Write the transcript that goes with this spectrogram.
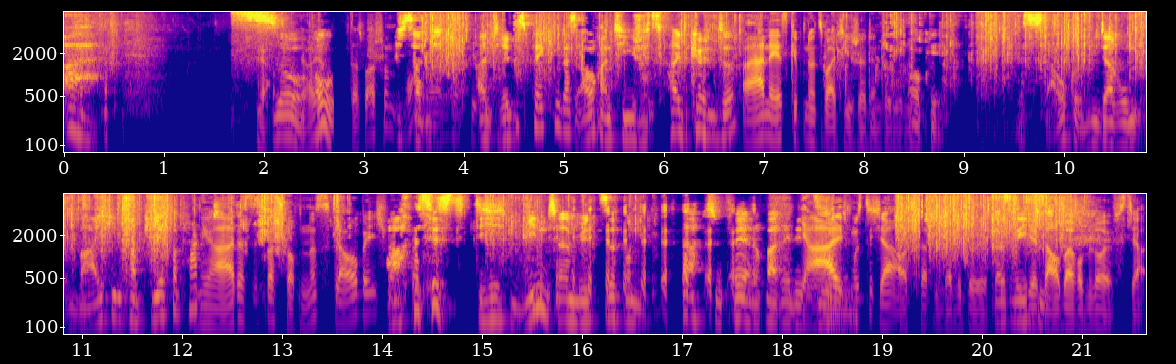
Ah. So, ja, ja, oh, das war schon. ich sag ein drittes Päckchen, das auch ein T-Shirt sein könnte. Ah, nee, es gibt nur zwei T-Shirts, Entschuldigung. Okay. Das ist auch wiederum weich in Papier verpackt. Ja, das ist was Stoffenes, glaube ich. Ach, das ist die Wintermütze von ja, ich muss dich ja ausstatten, damit du Das hier sauber rumläufst, ja.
